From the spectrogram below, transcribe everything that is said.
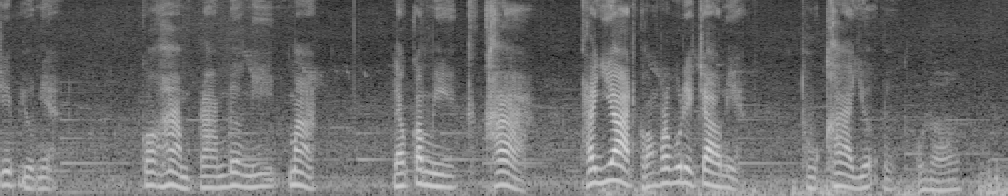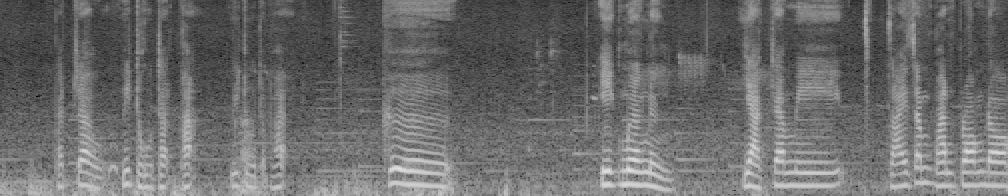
ชีพอยู่เนี่ยก็ห้ามปรามเรื่องนี้มาก แล้วก็มีฆ่าพระญาติของพระพุทธเจ้าเนี่ยถูกฆ่าเยอะเลยโอ้เหรอพระเจ้าวิทูตพะวิทูตพะคืออีกเมืองหนึ่ง อยากจะมีสายสัมพันธ์ปลองดอง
